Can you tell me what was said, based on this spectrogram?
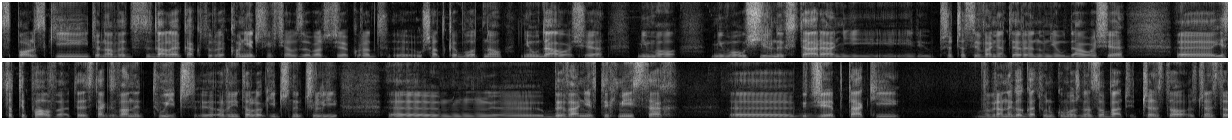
z Polski i to nawet z daleka, które koniecznie chciały zobaczyć akurat e, uszatkę błotną. Nie udało się, mimo, mimo usilnych starań i, i, przeczesywania terenu nie udało się. E, Jest to typowe, to jest tak zwany twitch e, ornitologiczny, czyli e, e, bywanie w tych miejscach, e, gdzie ptaki wybranego gatunku można zobaczyć. Często, często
